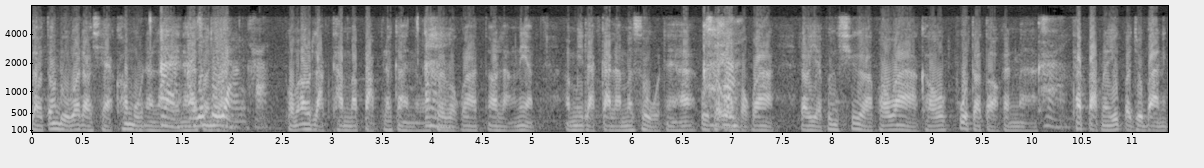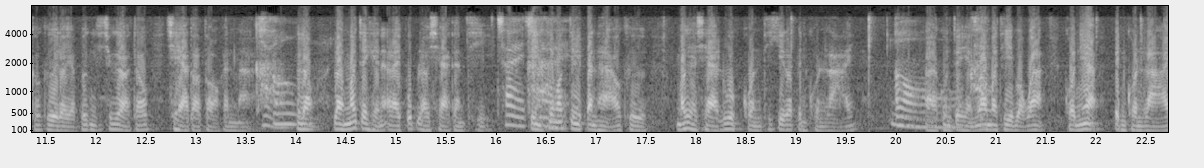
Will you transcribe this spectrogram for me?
เราต้องดูว่าเราแชร์ข้อมูลอะไรอ่านะอะยกส่วนตัวใหอญ่ย่างค่ะ ผมเอาหลักธรรมมาปรับแล้วกันผมอ่าเคยบอกว่าตอนหลังเนี่ยมีหลักการละมาสูตรนะฮะผู้ค่ะเจ้าองค์บอกว่าเราอย่าเพิ่งเชื่อ เพราะว่าเขาพูดต่อๆกันมาค่ะถ้าปรับในยุคปัจจุบันก็คือเราอย่าเพิ่งเชื่อเขาแชร์ต่อๆกันมาค่ะอ๋อเราเรามักจะเห็นอะไรปุ๊บเราแชร์ทันทีใช่สิ่งใช่ที่มักจะมีปัญหาก็คือมักจะแชร์รูปคนที่คิดว่าเป็นคนร้ายอ๋ออ่าคุณจะเห็นว่าบางทีบอกว่าคนเนี้ยเป็นคนร้าย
